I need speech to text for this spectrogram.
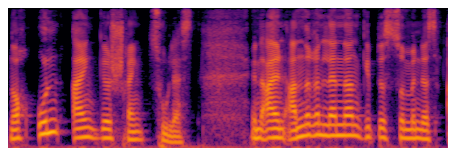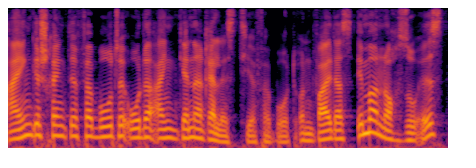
noch uneingeschränkt zulässt. In allen anderen Ländern gibt es zumindest eingeschränkte Verbote oder ein generelles Tierverbot. Und weil das immer noch so ist,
